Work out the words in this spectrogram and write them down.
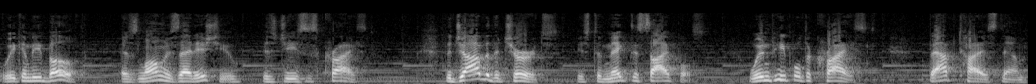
we can be both, as long as that issue is Jesus Christ. The job of the church is to make disciples, win people to Christ, baptize them,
